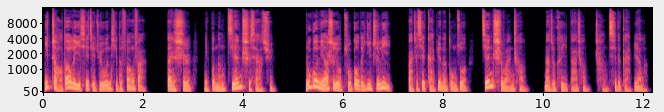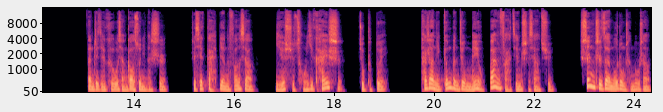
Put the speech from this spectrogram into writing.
你找到了一些解决问题的方法，但是你不能坚持下去。如果你要是有足够的意志力，把这些改变的动作坚持完成，那就可以达成长期的改变了。但这节课我想告诉你的是，这些改变的方向也许从一开始就不对，它让你根本就没有办法坚持下去，甚至在某种程度上，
